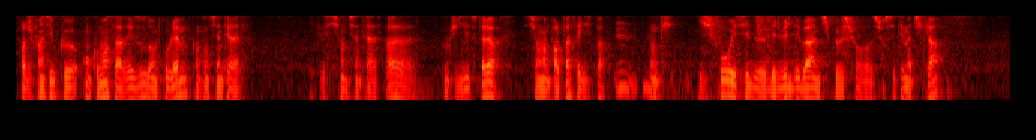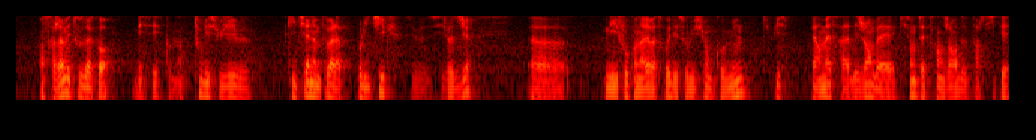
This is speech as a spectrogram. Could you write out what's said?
je pars du principe qu'on commence à résoudre un problème quand on s'y intéresse. Et que si on ne s'y intéresse pas, euh, comme tu disais tout à l'heure, si on n'en parle pas, ça n'existe pas. Mm, mm. Donc, il faut essayer d'élever le débat un petit peu sur, ces thématiques-là. On ne sera jamais tous d'accord, mais c'est comme dans tous les sujets euh, qui tiennent un peu à la politique, si, j'ose dire. Euh, mais il faut qu'on arrive à trouver des solutions communes qui puissent permettre à des gens ben, qui sont peut-être transgenres de participer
